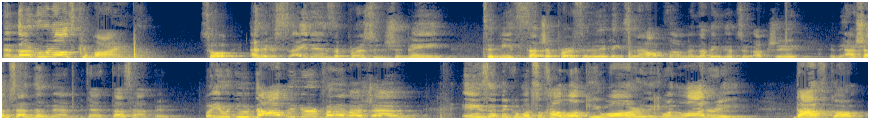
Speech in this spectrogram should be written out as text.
And everyone else combined. So, as excited as a person should be to meet such a person who they think is going to help them, and nothing that's actually, Hashem sends them then, that does happen. But you, you daven, you're in front of Hashem. Is a Nikumutzal, how lucky you are. You won the lottery. Dafka,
